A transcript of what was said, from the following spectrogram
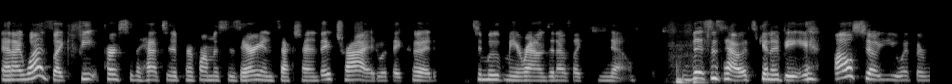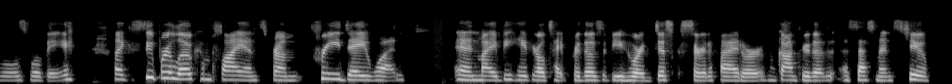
and i was like feet first so they had to perform a cesarean section they tried what they could to move me around and i was like no this is how it's going to be. I'll show you what the rules will be. Like super low compliance from pre day one. And my behavioral type, for those of you who are DISC certified or have gone through the assessments too,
